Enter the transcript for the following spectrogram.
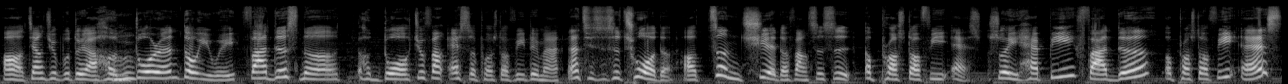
哦，这样就不对啊！很多人都以为 fathers 呢很多就放 s apostrophe 对吗？那其实是错的啊、正确的方式是 apostrophe s，所以 Happy Father apostrophe s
